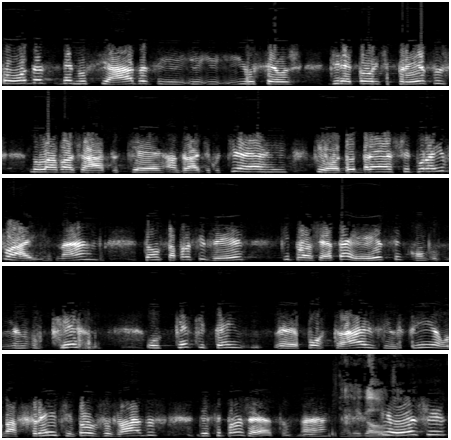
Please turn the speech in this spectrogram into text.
todas denunciadas e, e, e os seus diretores presos no Lava Jato, que é Andrade Gutierrez, que é Odebrecht, e por aí vai, né? Então, só para se ver que projeto é esse, com, o que o que que tem é, por trás, enfim, ou na frente, em todos os lados desse projeto, né? É legal. E hoje,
